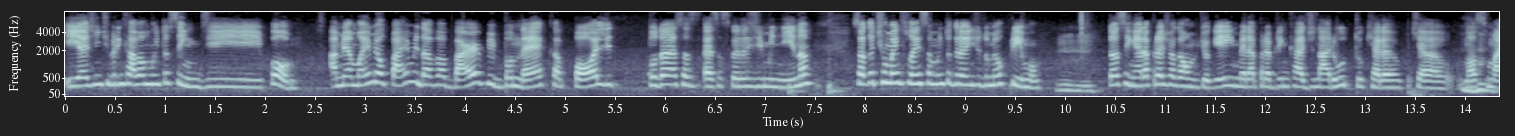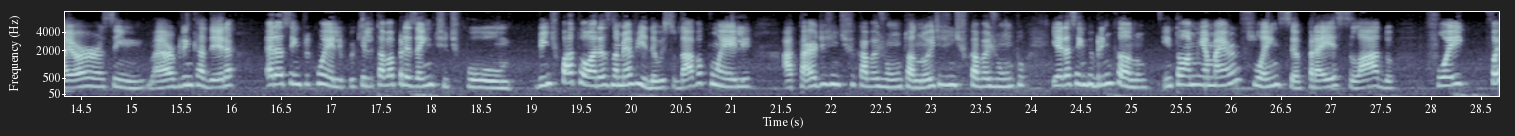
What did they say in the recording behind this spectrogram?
E a gente brincava muito assim, de. Pô, a minha mãe e meu pai me dava Barbie, boneca, Polly, todas essas, essas coisas de menina. Só que eu tinha uma influência muito grande do meu primo. Uhum. Então, assim, era pra jogar um videogame, era pra brincar de Naruto, que era que é o nosso maior, assim, maior brincadeira. Era sempre com ele, porque ele tava presente, tipo, 24 horas na minha vida. Eu estudava com ele, à tarde a gente ficava junto, à noite a gente ficava junto, e era sempre brincando. Então, a minha maior influência pra esse lado foi foi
